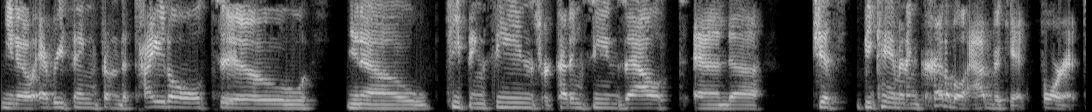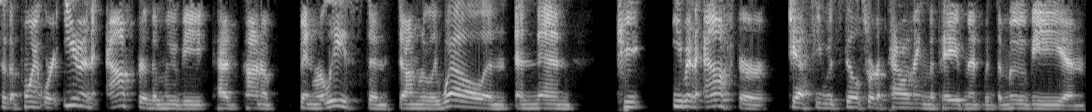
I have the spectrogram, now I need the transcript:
you know, everything from the title to, you know, keeping scenes or cutting scenes out and, uh, just became an incredible advocate for it to the point where even after the movie had kind of been released and done really well and and then he even after Jesse was still sort of pounding the pavement with the movie and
